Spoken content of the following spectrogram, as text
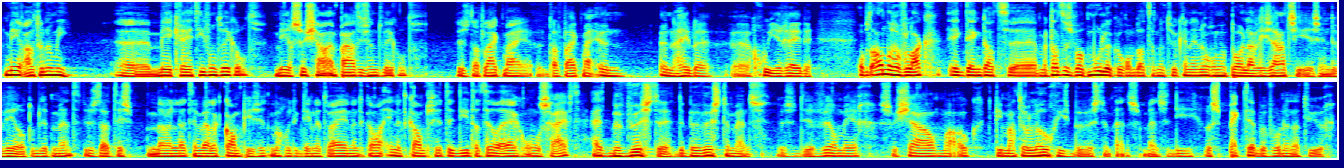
Meer autonomie. eh, meer creatief ontwikkeld. Meer sociaal empathisch ontwikkeld. Dus dat lijkt mij, dat lijkt mij een, een hele eh, goede reden. Op het andere vlak, ik denk dat, eh, maar dat is wat moeilijker, omdat er natuurlijk een enorme polarisatie is in de wereld op dit moment. Dus dat is net in welk kamp je zit. Maar goed, ik denk dat wij in het, in het kamp zitten die dat heel erg onderschrijft. Het bewuste, de bewuste mens. Dus de veel meer sociaal, maar ook klimatologisch bewuste mens. Mensen die respect hebben voor de natuur.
